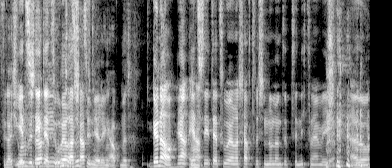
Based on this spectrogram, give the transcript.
Vielleicht holen Jetzt wir steht da der die Zuhörerschaft- unter 17-Jährigen ab mit. Genau, ja, jetzt Ja. steht der Zuhörerschaft zwischen 0 und 17 nichts mehr im Wege. Also,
